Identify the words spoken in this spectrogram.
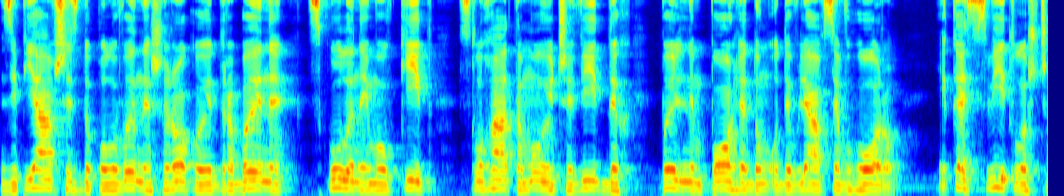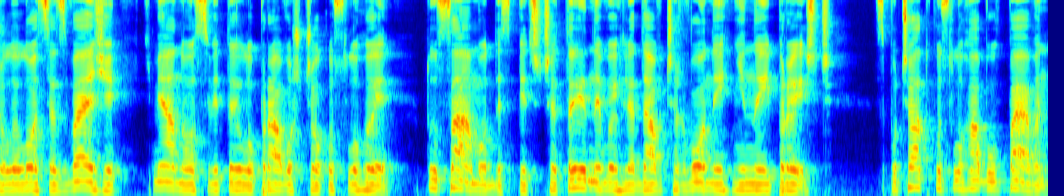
Зіп'явшись до половини широкої драбини, скулений, мов кіт, слуга, тамуючи віддих, пильним поглядом удивлявся вгору. Якесь світло, що лилося з вежі, тьмяно освітило праву щоку слуги, ту саму, де з-під щетини виглядав червоний гніний прищ. Спочатку слуга був певен,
